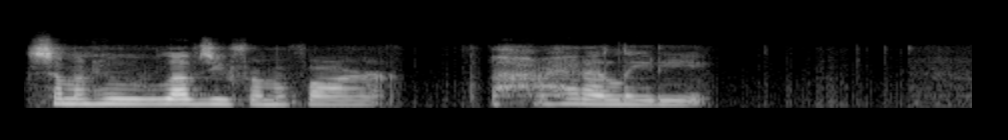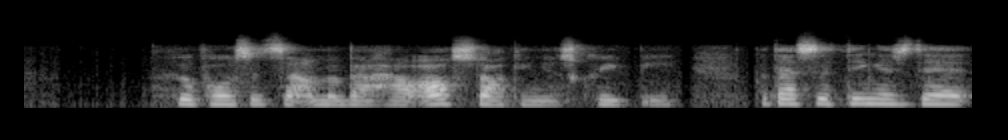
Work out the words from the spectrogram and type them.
Someone who loves you from afar. I had a lady who posted something about how all stalking is creepy. But that's the thing is that,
